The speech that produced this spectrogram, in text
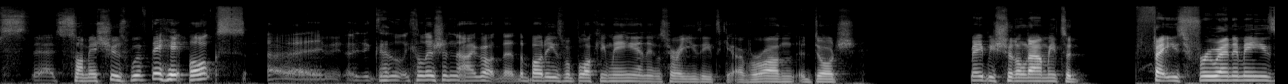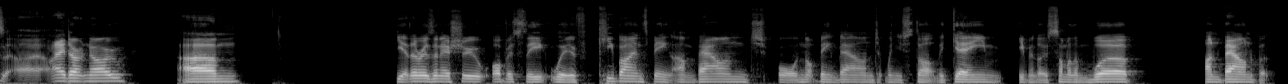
uh, some issues with the hitbox. Uh, collision, I got the, the bodies were blocking me and it was very easy to get overrun. Dodge maybe should allow me to phase through enemies. Uh, I don't know. Um, yeah, there is an issue, obviously, with keybinds being unbound or not being bound when you start the game, even though some of them were unbound but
